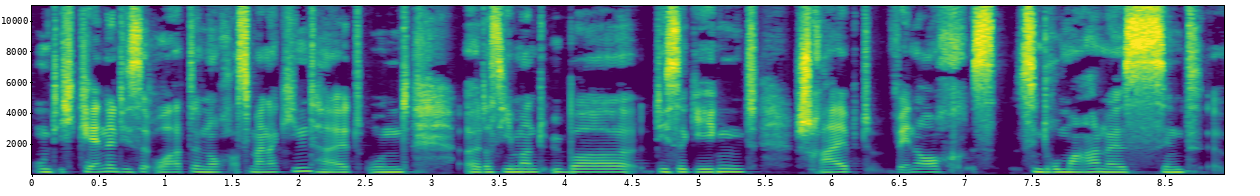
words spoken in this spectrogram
Und ich kenne diese Orte noch aus meiner Kindheit und äh, dass jemand über diese Gegend schreibt, wenn auch sind Romane, es sind äh,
